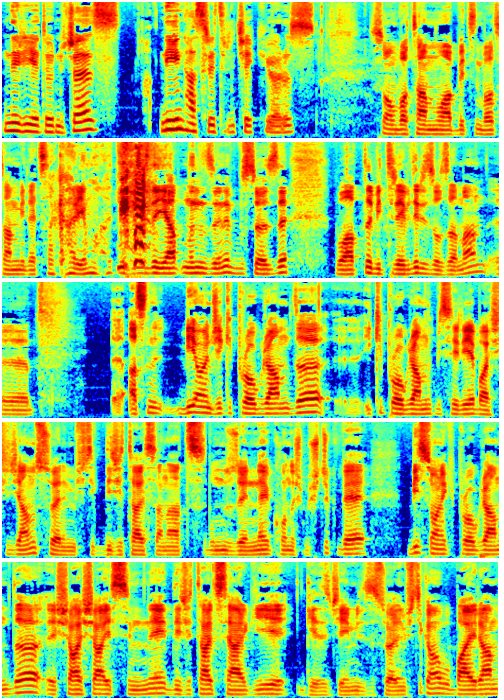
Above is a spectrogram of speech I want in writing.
nereye döneceğiz, neyin hasretini çekiyoruz? Son vatan muhabbetin, vatan millet Sakarya muhabbetini de yapmanın üzerine bu sözde bu hafta bitirebiliriz o zaman. Ee, aslında bir önceki programda e, iki programlık bir seriye başlayacağımızı söylemiştik. Dijital sanat bunun üzerine konuşmuştuk ve bir sonraki programda e, Şaşa isimli dijital sergiyi gezeceğimizi söylemiştik ama bu bayram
